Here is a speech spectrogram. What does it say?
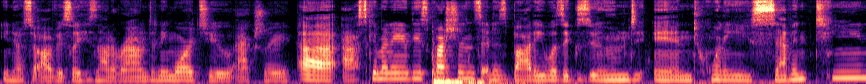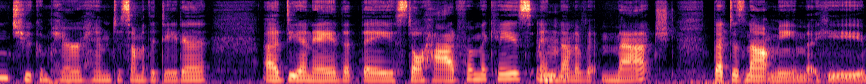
you know, so obviously he's not around anymore to actually uh, ask him any of these questions. And his body was exhumed in 2017 to compare him to some of the data uh, DNA that they still had from the case, and none of it matched. That does not mean that he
